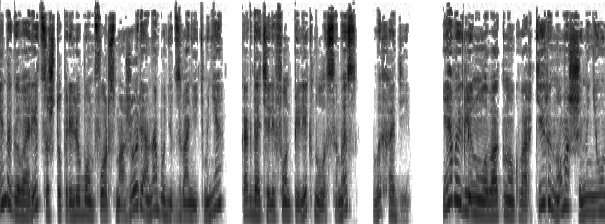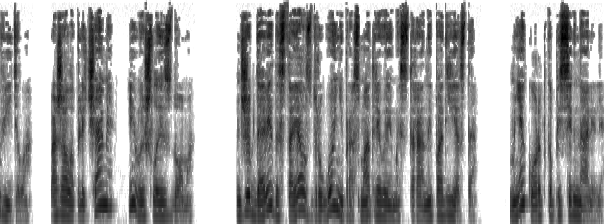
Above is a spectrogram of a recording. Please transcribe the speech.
и договориться, что при любом форс-мажоре она будет звонить мне, когда телефон пиликнул СМС «Выходи». Я выглянула в окно квартиры, но машины не увидела, пожала плечами и вышла из дома. Джип Давида стоял с другой непросматриваемой стороны подъезда. Мне коротко посигналили.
